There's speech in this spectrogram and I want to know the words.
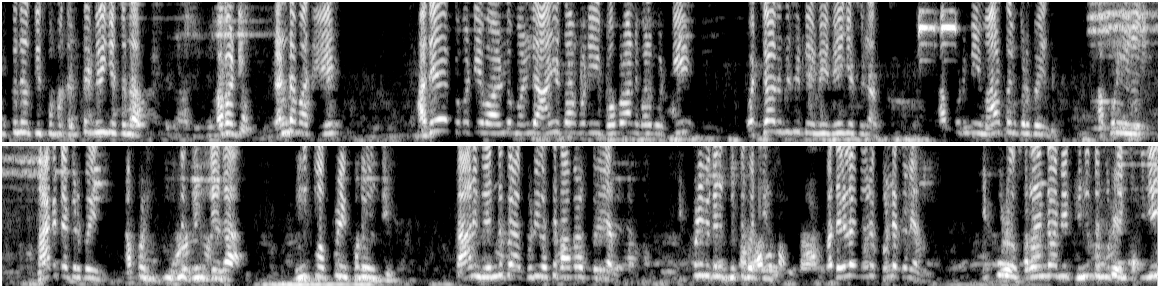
గుర్తు తీసుకుపోతుంటే మీరు చేస్తున్నారు? ఒకటి రెండవది అదే కమిటీ వాళ్ళు మళ్ళీ ఆంజనేయ గుడి గోపురాన్ని పలగొట్టి వచ్చాది తీసి మీరు చేస్తున్నారు? అప్పుడు మీ మార్తం పడిపోయింది అప్పుడు మీ నాకత ఎక్కడిపోయింది అప్పుడు లేదా ముందు అప్పుడు ఇప్పుడు ఉంది. కానీ మీరు ఎందుకు ఆ గుడి వస్తే కాపాడకపోయారు? ఇప్పుడు మీకు గుర్తుకొచ్చింది? పదేళ్ళ మీరు కొండెక్కలేదు. ఇప్పుడు సడన్గా మీకు హిందుత్వం గుర్తొచ్చింది.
